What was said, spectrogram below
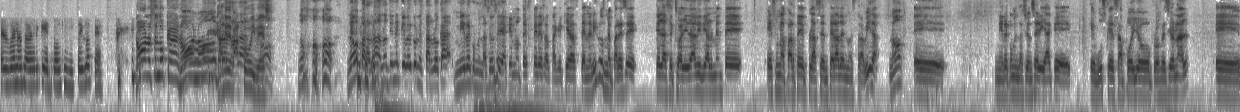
es bueno saber que entonces estoy loca. No, no estás loca, no, no, para Cambia de nada, vato y ves. No, no, no, para nada, no tiene que ver con estar loca. Mi recomendación sería que no te esperes hasta que quieras tener hijos. Me parece que la sexualidad idealmente es una parte placentera de nuestra vida, ¿no? Eh, mi recomendación sería que, que busques apoyo profesional eh,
